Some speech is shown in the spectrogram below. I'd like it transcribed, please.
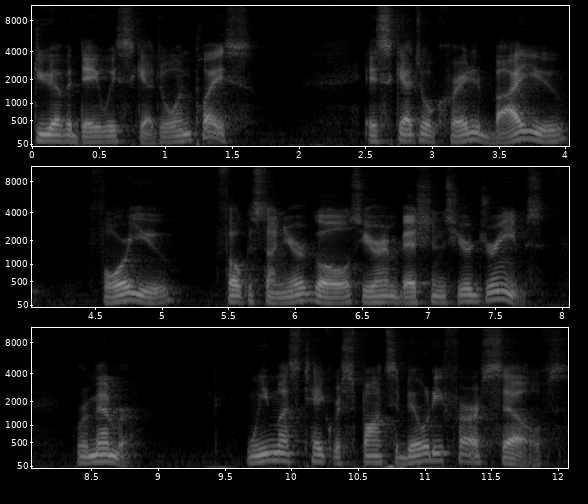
do you have a daily schedule in place? A schedule created by you, for you, focused on your goals, your ambitions, your dreams. Remember, we must take responsibility for ourselves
